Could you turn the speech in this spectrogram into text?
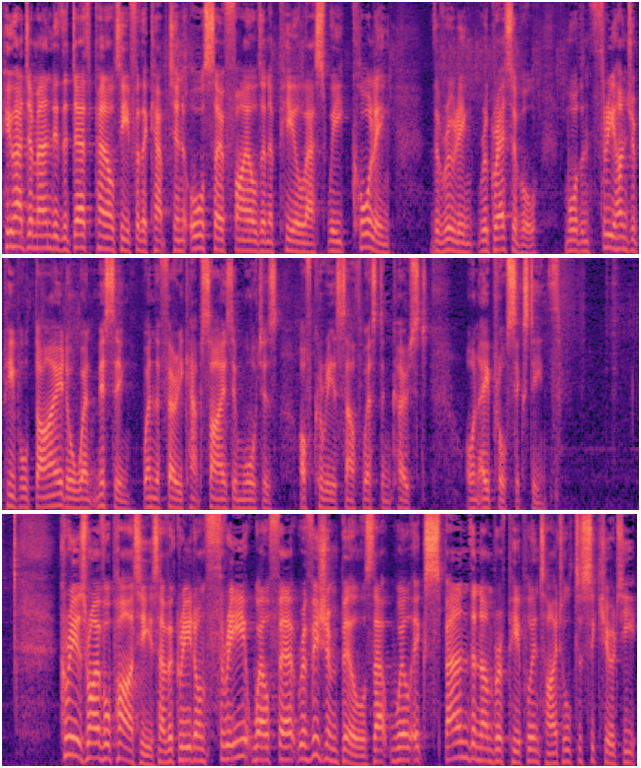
who had demanded the death penalty for the captain also filed an appeal last week calling the ruling regrettable. More than 300 people died or went missing when the ferry capsized in waters off Korea's southwestern coast on April 16th. Korea's rival parties have agreed on three welfare revision bills that will expand the number of people entitled to security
